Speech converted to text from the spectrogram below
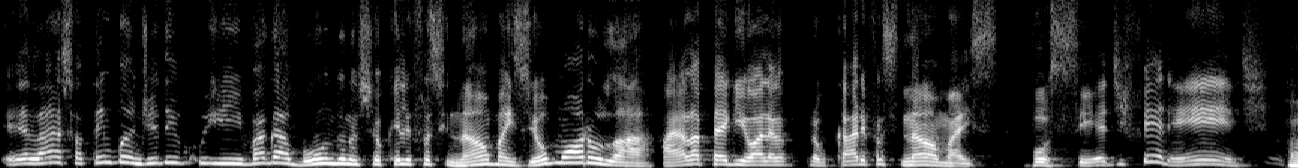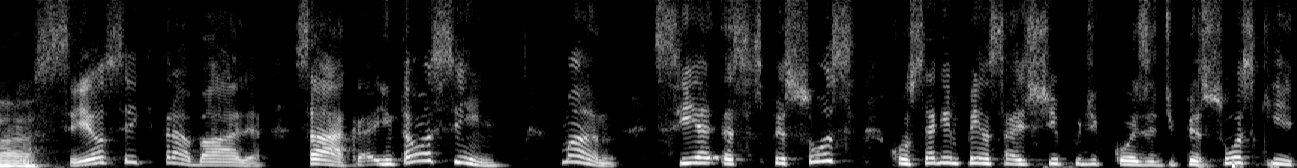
E lá só tem bandido e, e, vagabundo, não sei o que. Ele falou assim: não, mas eu moro lá. Aí ela pega e olha para o cara e fala assim: não, mas você é diferente. Ah. Você eu sei que trabalha, saca? Então, assim, mano, se essas pessoas conseguem pensar esse tipo de coisa de pessoas que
